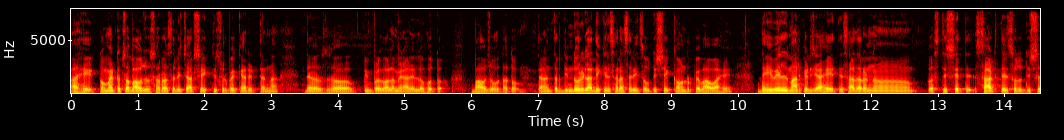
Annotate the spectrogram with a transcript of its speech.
आहे. टोमॅटोचा भाव जो सरासरी चारशे एकतीस रुपये कॅरेट त्यांना त्या- पिंपळगावला मिळालेलं होतं. भाव जो होता तो. त्यानंतर दिंडोरीला देखील सरासरी चौतीसशे एक्कावन्न रुपये भाव आहे. देवेल मार्केट जे आहे ते साधारण पस्तीसशे ते साठ ते सदोतीसशे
